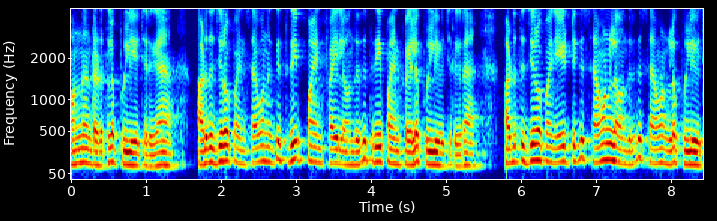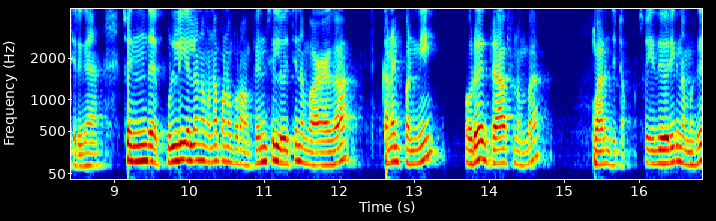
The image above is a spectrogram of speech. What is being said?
ஒன்னுன்ற இடத்துல புள்ளி வச்சுருக்கேன். அடுத்து ஜீரோ பாயிண்ட் செவனுக்கு த்ரீ பாயிண்ட் ஃபைவ்ல வந்திருக்கு. த்ரீ பாயிண்ட் ஃபைவ்ல புள்ளி வச்சிருக்கிறேன். அடுத்து ஜீரோ பாயிண்ட் எயிட்டுக்கு செவனில் வந்திருக்கு. செவனில் புள்ளி வச்சுருக்கேன். ஸோ இந்த புள்ளியெல்லாம் நம்ம என்ன பண்ண போகிறோம் பென்சில் வச்சு நம்ம அழகாக கனெக்ட் பண்ணி ஒரு கிராஃப் நம்ம வரைஞ்சிட்டோம். ஸோ இது வரைக்கும் நமக்கு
